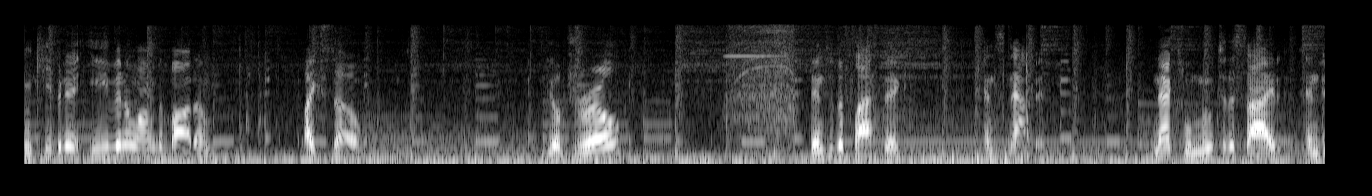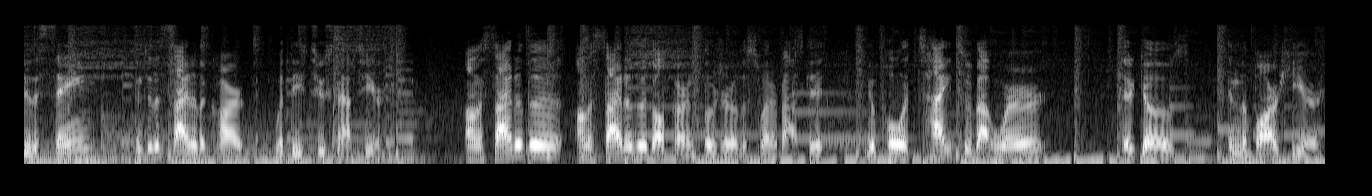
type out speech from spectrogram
and keeping it even along the bottom like so. You'll drill into the plastic and snap it. Next, we'll move to the side and do the same into the side of the cart with these two snaps here. On the side of the on the side of the golf cart enclosure of the sweater basket, you'll pull it tight to about where it goes in the bar here,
